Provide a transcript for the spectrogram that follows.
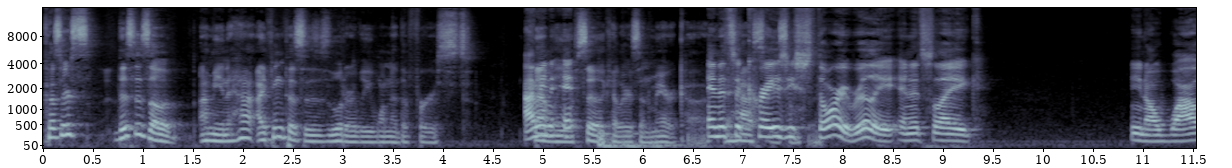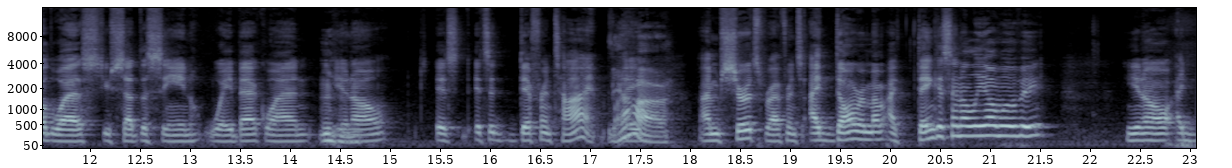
because there's this is a. I mean, ha- I think this is literally one of the first. I mean it, of serial killers in America, and it's It a has to be crazy story really and it's like you know wild west you set the scene way back when you mm-hmm. know it's it's a different time Like, Yeah. i'm sure it's referenced i don't remember i think it's in a leo movie you know i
